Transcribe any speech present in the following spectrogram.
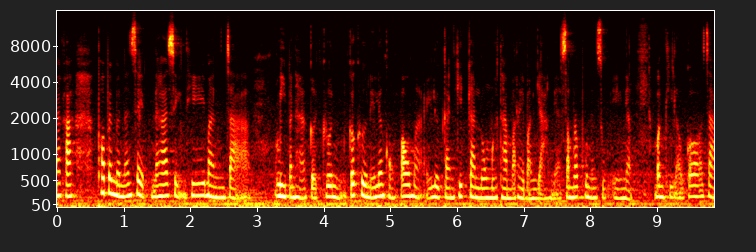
นะคะพอเป็นแบบนั้นเสร็จนะคะสิ่งที่มันจะมีปัญหาเกิดขึ้น ก็คือในเรื่องของเป้าหมาย หรือการคิดการลงมือทำอะไรบางอย่างเนี่ยสำหรับคุณวันศุกร์เองเนี่ยบางทีเราก็จะ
